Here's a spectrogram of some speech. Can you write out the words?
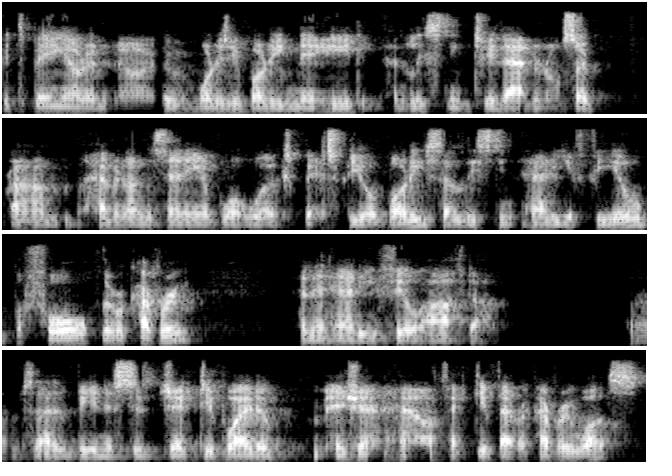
it's being able to know what does your body need and listening to that, and also um, have an understanding of what works best for your body. So listening, how do you feel before the recovery, and then how do you feel after. Um, so that would be a subjective way to measure how effective that recovery was.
